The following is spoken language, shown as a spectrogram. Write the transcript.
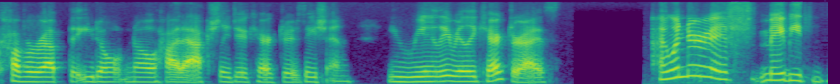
cover up that you don't know how to actually do characterization. You really, really characterize. I wonder if maybe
